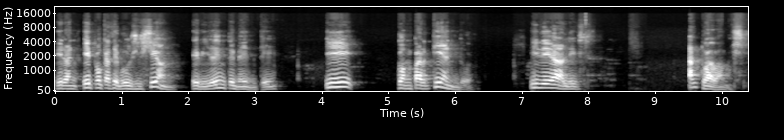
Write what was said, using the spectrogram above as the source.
eran épocas de ebullición, evidentemente, y compartiendo ideales, actuábamos.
